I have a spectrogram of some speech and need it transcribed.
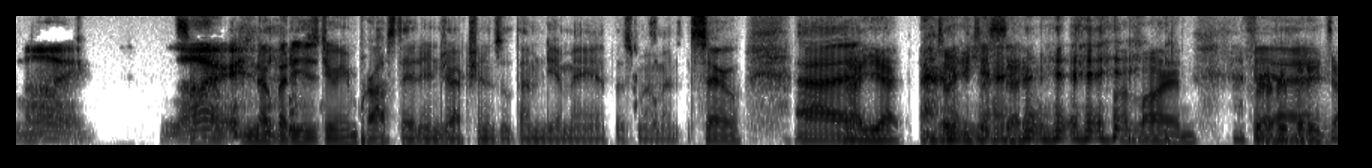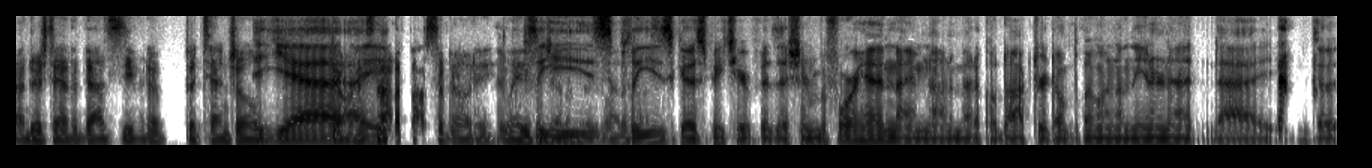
No. No. So nobody's doing prostate injections with MDMA at this moment. So uh, not yet until you just said it online for yeah. everybody to understand that that's even a potential. Yeah, no, it's I, not a possibility. Please, please go speak to your physician beforehand. I am not a medical doctor. Don't play one on the internet. Uh, go,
